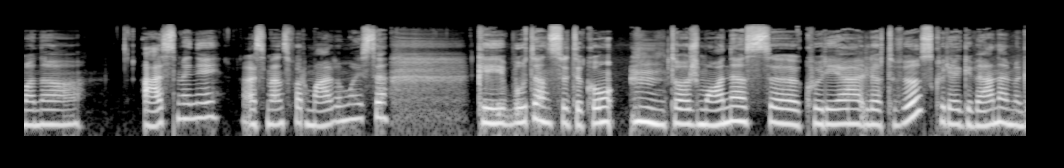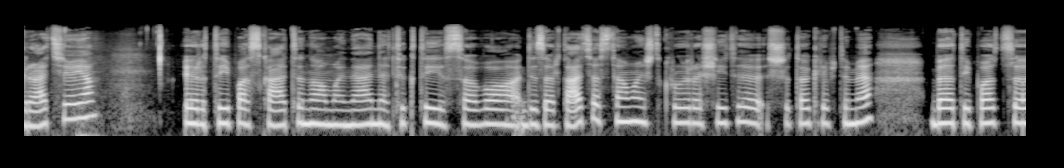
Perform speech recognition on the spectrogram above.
mano asmeniai, asmens formavimuisi, kai būtent sutikau to žmonės, e, kurie lietuvius, kurie gyvena migracijoje Ir tai paskatino mane ne tik tai savo disertacijos temą iš tikrųjų rašyti šitą kryptimį, bet taip pat e,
